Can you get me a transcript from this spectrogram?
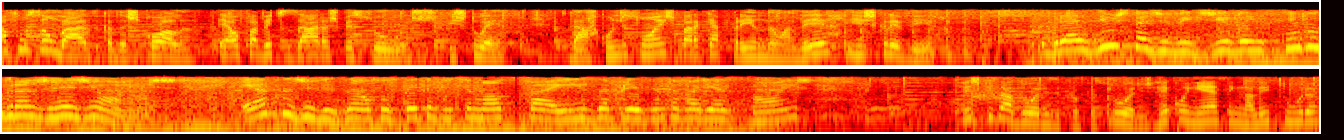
A função básica da escola é alfabetizar as pessoas, isto é, dar condições para que aprendam a ler e escrever. O Brasil está dividido em cinco grandes regiões. Essa divisão foi feita porque nosso país apresenta variações. Pesquisadores e professores reconhecem na leitura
